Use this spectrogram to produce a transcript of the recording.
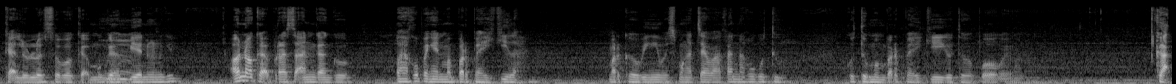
gak lulus apa gak munggah Hmm. biyen ngono ki ono gak perasaan kanggo wah aku pengen memperbaiki lah mergo wingi wis mengecewakan aku kudu kudu memperbaiki kudu apa kayak ngono Gak.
